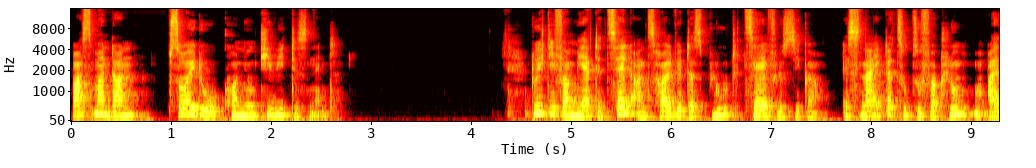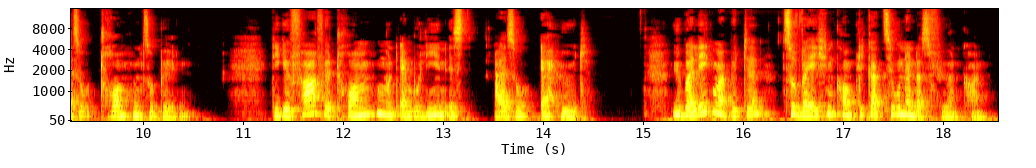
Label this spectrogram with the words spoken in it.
was man dann Pseudokonjunktivitis nennt. Durch die vermehrte Zellanzahl wird das Blut zähflüssiger. Es neigt dazu zu verklumpen, also Trompen zu bilden. Die Gefahr für Trompen und Embolien ist also erhöht. Überleg mal bitte, zu welchen Komplikationen das führen kann.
